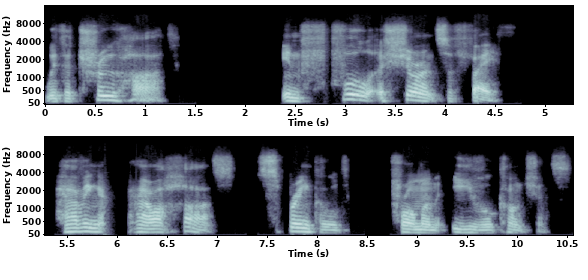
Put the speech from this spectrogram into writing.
with a true heart in full assurance of faith, having our hearts sprinkled from an evil conscience.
